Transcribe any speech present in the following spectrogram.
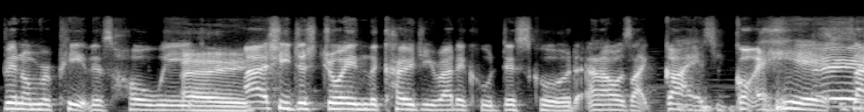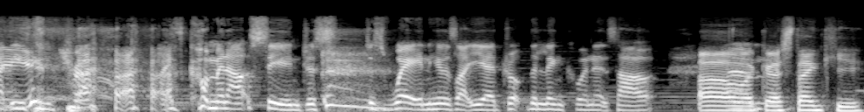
been on repeat this whole week. Hey. I actually just joined the Kojey Radical Discord and I was like, guys, you gotta hear like these new tracks. Like, it's coming out soon. Just just wait. And he was like, Yeah, drop the link when it's out. Oh my Um, gosh, thank you.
